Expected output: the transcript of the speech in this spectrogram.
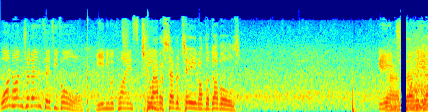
One hundred and thirty-four. Ian, requires require 16. Two out of 17 on the doubles. Game Yeah, we go.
